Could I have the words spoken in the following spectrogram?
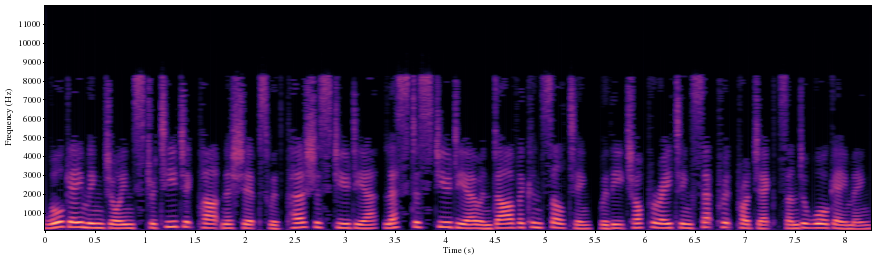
Wargaming joined strategic partnerships with Persha Studia, Lesta Studio and Dava Consulting, with each operating separate projects under Wargaming.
